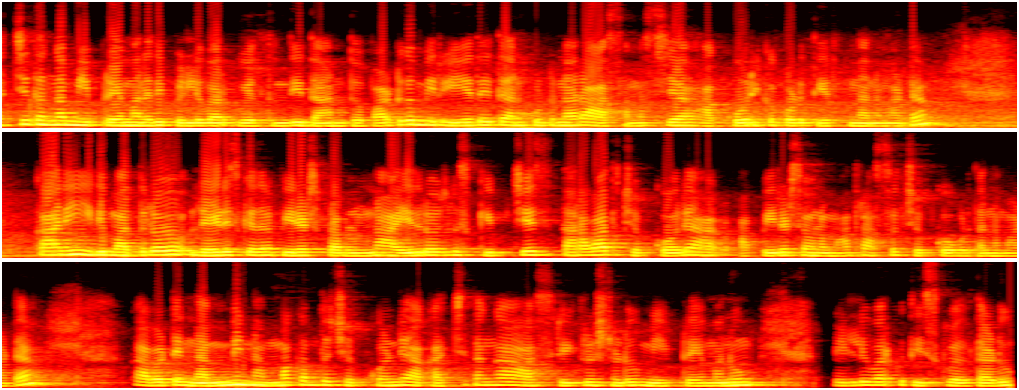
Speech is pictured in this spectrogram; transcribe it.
ఖచ్చితంగా మీ ప్రేమ అనేది పెళ్ళి వరకు వెళ్తుంది. దాంతో పాటుగా మీరు ఏదైతే అనుకుంటున్నారో ఆ సమస్య ఆ కోరిక కూడా తీరుతుందన్నమాట. కానీ ఇది మధ్యలో లేడీస్కి ఏదైనా పీరియడ్స్ ప్రాబ్లం ఉన్నా ఐదు రోజులు స్కిప్ చేసి తర్వాత చెప్పుకోవాలి. ఆ పీరియడ్స్ ఏమైనా మాత్రం అస్సలు చెప్పుకోకూడదు అన్నమాట కాబట్టి నమ్మి నమ్మకంతో చెప్పుకోండి ఆ ఖచ్చితంగా ఆ శ్రీకృష్ణుడు మీ ప్రేమను పెళ్ళి వరకు తీసుకువెళ్తాడు.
